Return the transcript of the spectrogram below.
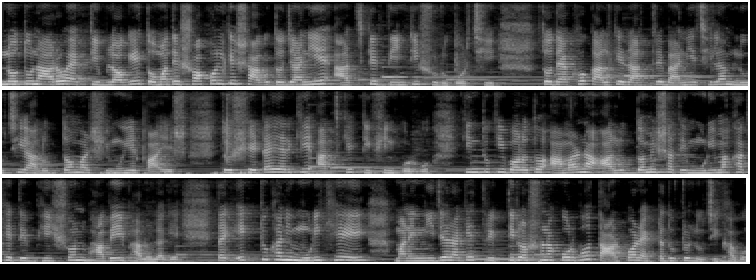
নতুন আরও একটি ব্লগে তোমাদের সকলকে স্বাগত জানিয়ে আজকের দিনটি শুরু করছি। তো দেখো, কালকে রাত্রে বানিয়েছিলাম লুচি আলুর দম আর সিমুইয়ের পায়েস। তো সেটাই আর কি আজকে টিফিন করব। কিন্তু কি বলতো, আমার না আলুর দমের সাথে মুড়ি মাখা খেতে ভীষণভাবেই ভালো লাগে। তাই একটুখানি মুড়ি খেয়েই মানে নিজের আগে তৃপ্তি রসনা করব, তারপর একটা দুটো লুচি খাব।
